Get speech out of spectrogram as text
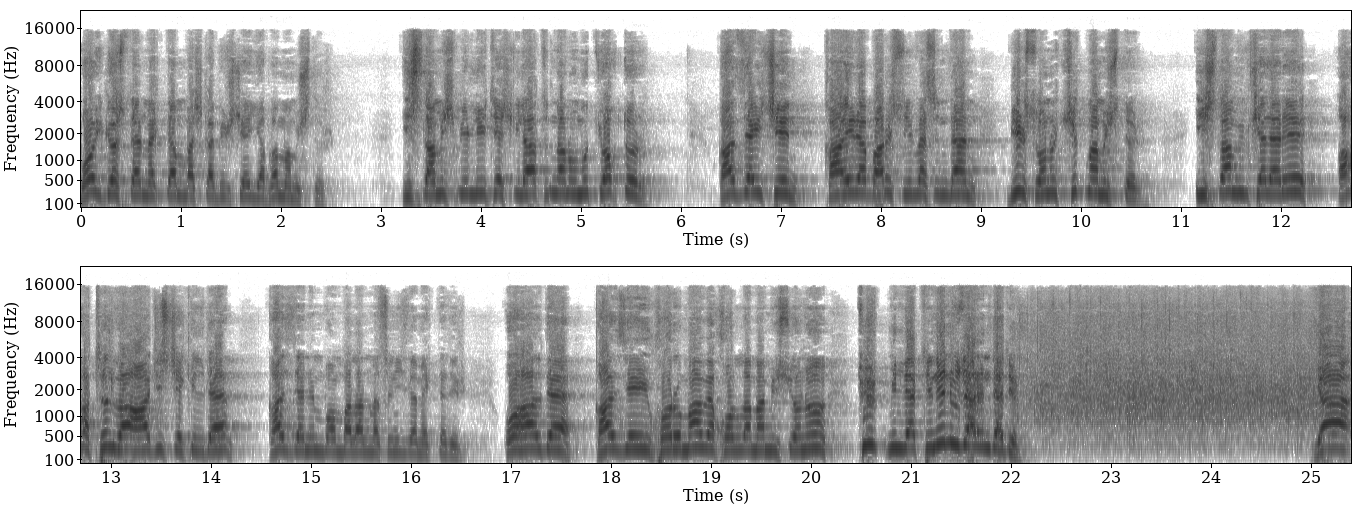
boy göstermekten başka bir şey yapamamıştır. İslam İşbirliği Teşkilatı'ndan umut yoktur. Gazze için Kahire Barış Zirvesi'nden bir sonuç çıkmamıştır. İslam ülkeleri atıl ve aciz şekilde Gazze'nin bombalanmasını izlemektedir. O halde Gazze'yi koruma ve kollama misyonu Türk milletinin üzerindedir. Ya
